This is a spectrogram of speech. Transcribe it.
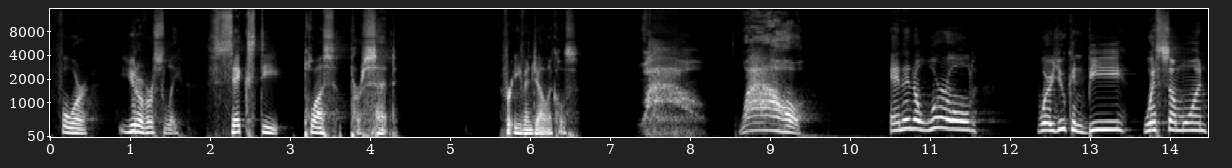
for universally, 60 plus percent for evangelicals. Wow. Wow. And in a world where you can be with someone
